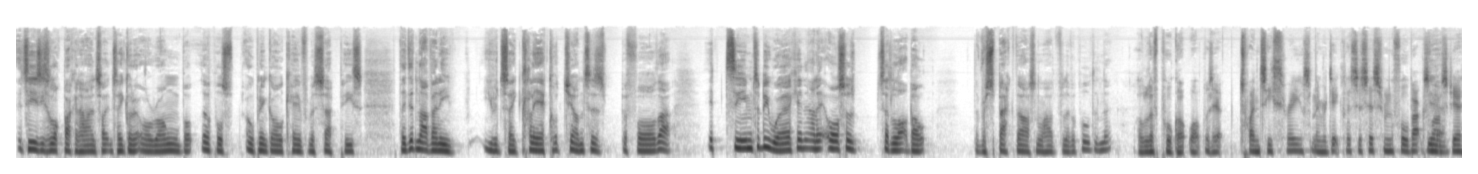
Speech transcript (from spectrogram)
it's easy to look back in hindsight and say got it all wrong. But Liverpool's opening goal came from a set piece. They didn't have any, you would say, clear cut chances before that. It seemed to be working, and it also said a lot about the respect Arsenal had for Liverpool, didn't it? Well, Liverpool got what was it, twenty three or something ridiculous assists from the fullbacks yeah. last year.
